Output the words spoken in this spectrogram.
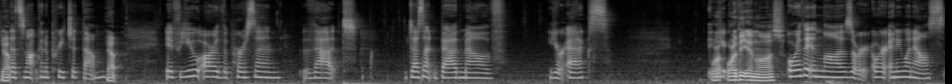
Yep. that's not going to preach at them. Yep. if you are the person that doesn't badmouth your ex Or, you- or the in-laws. or the in-laws or or anyone else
